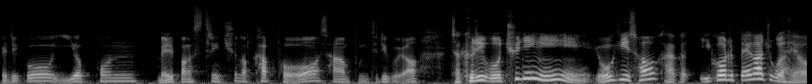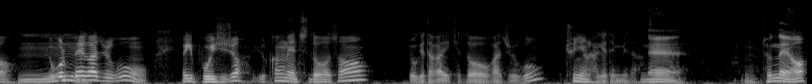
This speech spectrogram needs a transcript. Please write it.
그리고 이어폰 멜빵 string 튜너 capo 사은품 드리고요. 자 그리고 튜닝이 여기서 가, 이거를 빼가지고 해요. 음. 이걸 빼가지고 여기 보이시죠? 육각 렌치 넣어서 여기다가 이렇게 넣어가지고 튜닝을 하게 됩니다. 네. 음. 좋네요.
